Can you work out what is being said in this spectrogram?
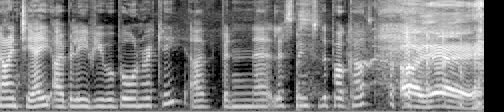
98, I believe you were born, Ricky. I've been uh, listening to the podcast. Oh yay!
